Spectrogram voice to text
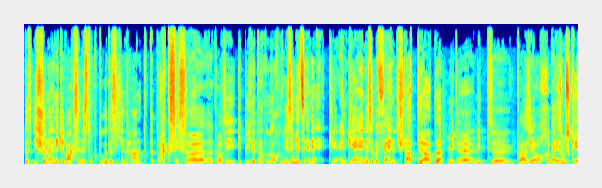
das ist schon eine gewachsene Struktur, die sich anhand der Praxis äh, äh, quasi gebildet hat. Und auch wir sind jetzt eine, ein kleines, aber feines Stadttheater mit, äh, mit äh, quasi auch Weisungsketten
